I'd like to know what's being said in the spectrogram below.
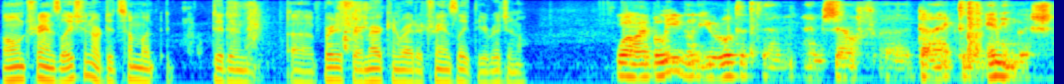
own translation, or did someone, did a uh, British or American writer translate the original? Well, I believe that he wrote it um, himself uh, directly in English,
